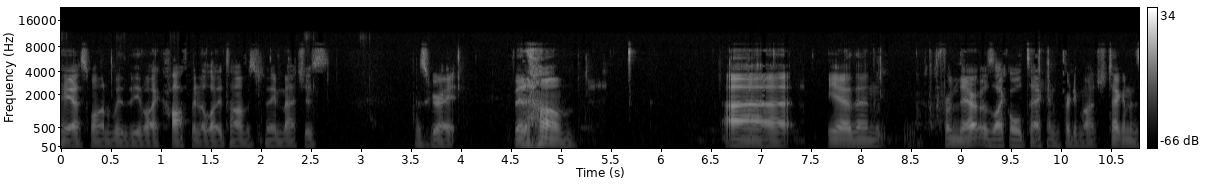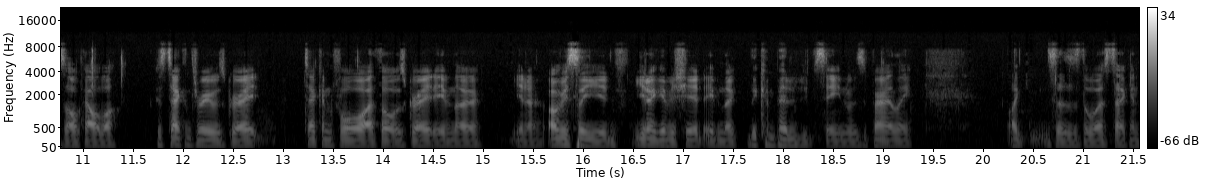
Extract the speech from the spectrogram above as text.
PS1 with the like half minute load times between matches. Was great. But um uh yeah, then from there it was like all Tekken pretty much. Tekken and Soul Calibur. Because Tekken 3 was great. Tekken 4 I thought was great even though you know, obviously you you don't give a shit, even though the competitive scene was apparently like says it's the worst Tekken.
